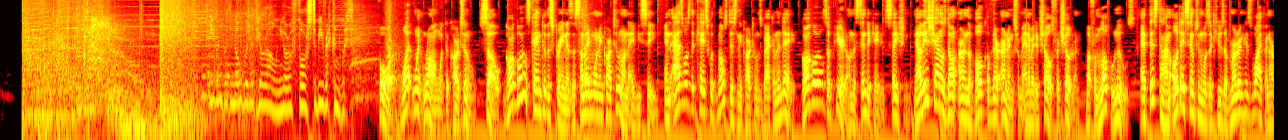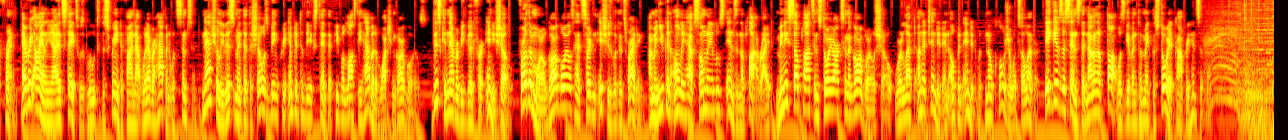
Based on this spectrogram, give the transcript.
Even with no will of your own, you're a force to be reckoned with. 4. What went wrong with the cartoon? So, Gargoyles came to the screen as a Sunday morning cartoon on ABC, and as was the case with most Disney cartoons back in the day, Gargoyles appeared on the syndicated station. Now, these channels don't earn the bulk of their earnings from animated shows for children, but from local news. At this time, O.J. Simpson was accused of murdering his wife and her friend. Every eye in the United States was glued to the screen to find out whatever happened with Simpson. Naturally, this meant that the show was being preempted to the extent that people lost the habit of watching Gargoyles. This can never be good for any show. Furthermore, Gargoyles had certain issues with its writing. I mean, you can only have so many loose ends in the plot, right? Many subplots and story arcs in the Gargoyle show were left unattended and open-ended with no closure whatsoever. It gives a sense that not enough thought was given to make the story a comprehensive one.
